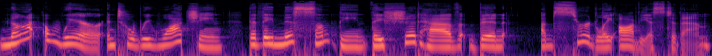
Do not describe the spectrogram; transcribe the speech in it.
not aware until rewatching that they missed something they should have been absurdly obvious to them.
